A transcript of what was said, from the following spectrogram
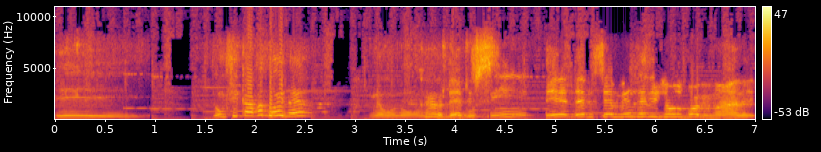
E não ficava doido, né? Não, não, Cara, não deve ser- Deve ser a mesma religião do Bob Marley.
